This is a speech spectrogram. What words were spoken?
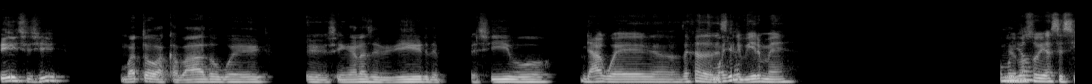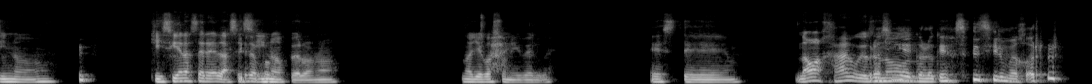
Sí, sí, sí. Un vato acabado, güey, eh, sin ganas de vivir, depresivo. Ya, güey, deja de describirme. Yo, yo, no soy asesino. Quisiera ser el asesino, pero no. No llego a su nivel, güey. Este. No, ajá, güey. Pero sigue con lo que vas a decir mejor.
